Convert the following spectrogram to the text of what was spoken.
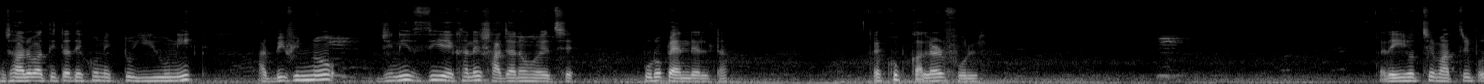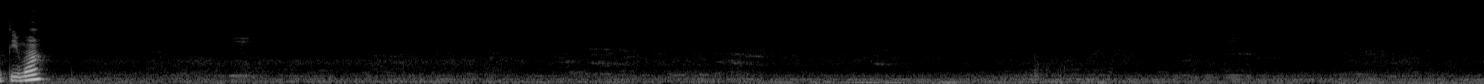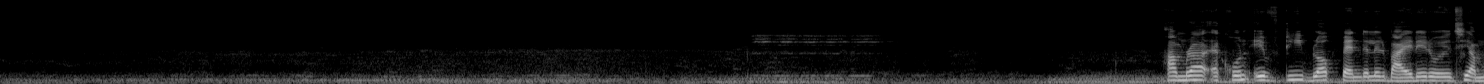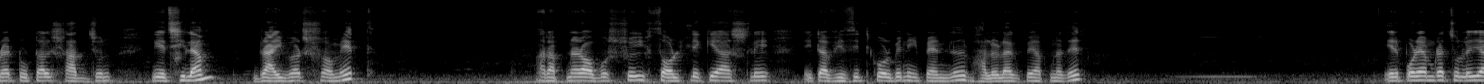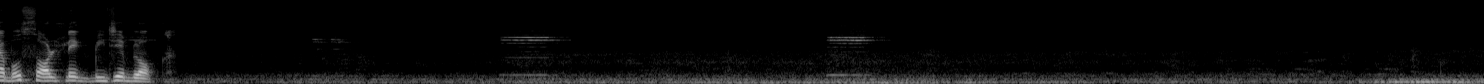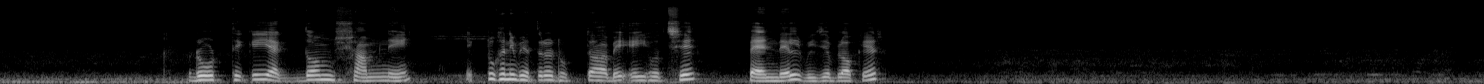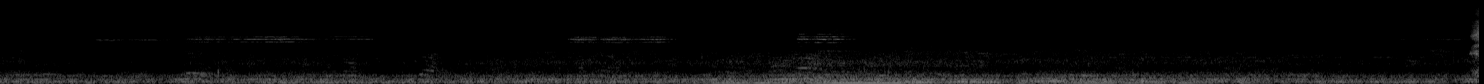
ঝাড়বাতিটা দেখুন একটু ইউনিক আর বিভিন্ন জিনিস দিয়ে এখানে সাজানো হয়েছে পুরো প্যান্ডেলটা। খুব কালারফুল আর এই হচ্ছে মাতৃ প্রতিমা। আমরা এখন এফডি ব্লক প্যান্ডেলের বাইরে রয়েছি, আমরা টোটাল সাতজন গেছিলাম ড্রাইভার সমেত। আর আপনারা অবশ্যই সল্ট লেকে আসলে এটা ভিজিট করবেন এই প্যান্ডেল ভালো লাগবে আপনাদের। এরপরে আমরা চলে যাব Salt Lake BJ block road থেকেই একদম সামনে একটুখানি ভেতরে ঢুকতে হবে। এই হচ্ছে প্যান্ডেল বিজে ব্লকের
